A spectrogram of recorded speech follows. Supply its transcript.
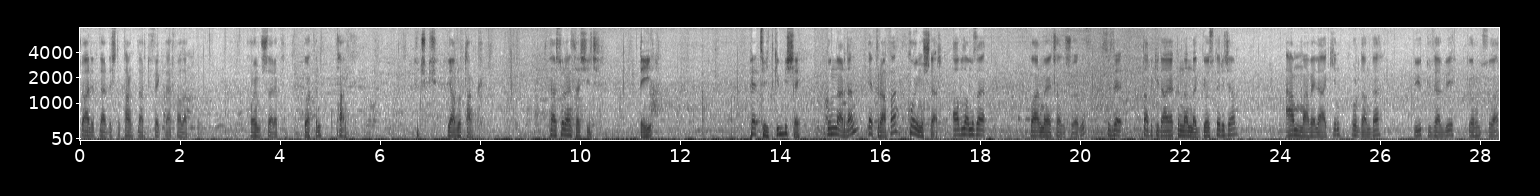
Şu aletlerde işte tanklar, tüfekler falan koymuşlar hep. Bakın tank. Küçük yavru tank. Personel taşıyıcı. Değil. Patriot gibi bir şey. bunlardan etrafa koymuşlar. Ablamıza varmaya çalışıyoruz. Size tabii ki daha yakından da göstereceğim. Ama ve lakin buradan da büyük güzel bir görüntüsü var.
